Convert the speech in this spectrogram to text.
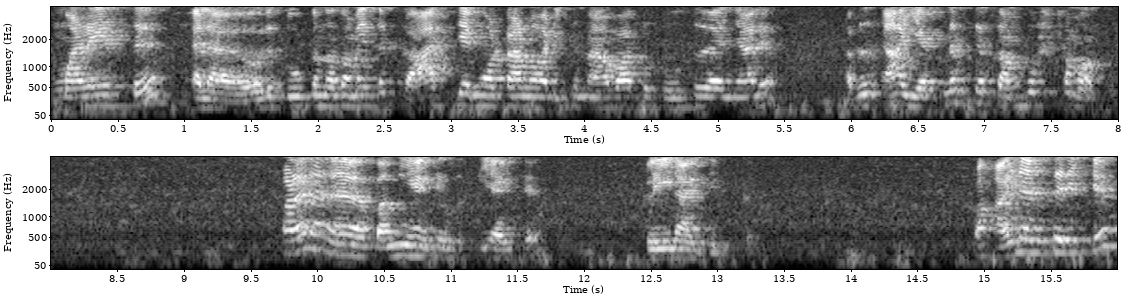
മഴയത്ത് അല്ല ഒരു തൂക്കുന്ന സമയത്ത് കാറ്റ് എങ്ങോട്ടാണോ അടിക്കുന്ന ആ ഭാഗത്ത് തൂത്ത് കഴിഞ്ഞാൽ അത് ആ യജ്ഞത്തെ സമ്പുഷ്ടമാക്കും. വളരെ ഭംഗിയായിട്ട് വൃത്തിയായിട്ട് ക്ലീനായിട്ട് ആയിട്ടിരിക്കും അപ്പം അതിനനുസരിച്ച്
